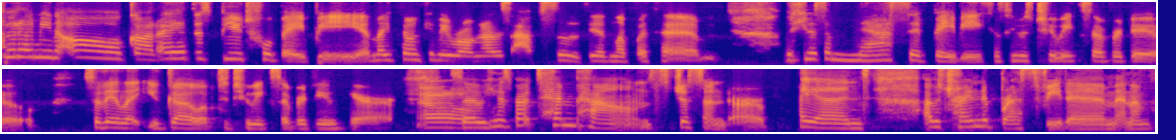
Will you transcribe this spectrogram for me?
but I mean, oh God, I had this beautiful baby. And like, don't get me wrong, I was absolutely in love with him. But he was a massive baby because he was two weeks overdue. So they let you go up to two weeks overdue here. Oh. So he was about 10 pounds, just under. And I was trying to breastfeed him, and I'm,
